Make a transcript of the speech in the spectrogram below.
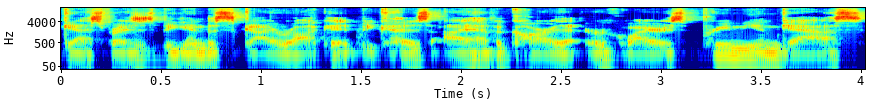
gas prices began to skyrocket because I have a car that requires premium gas.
